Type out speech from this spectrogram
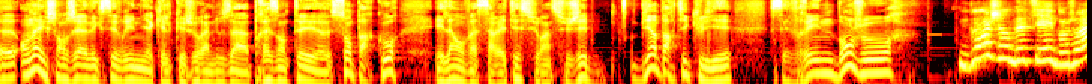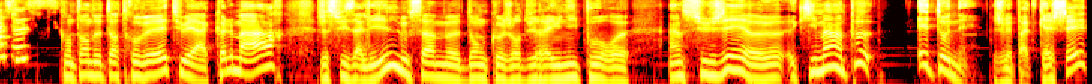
Euh, on a échangé avec Séverine il y a quelques jours. Elle nous a présenté euh, son parcours. Et là, on va s'arrêter sur un sujet bien particulier. Séverine, bonjour. Bonjour Gauthier, bonjour à tous. Content de te retrouver. Tu es à Colmar. Je suis à Lille. Nous sommes donc aujourd'hui réunis pour euh, un sujet euh, qui m'a un peu étonné. Je vais pas te cacher.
